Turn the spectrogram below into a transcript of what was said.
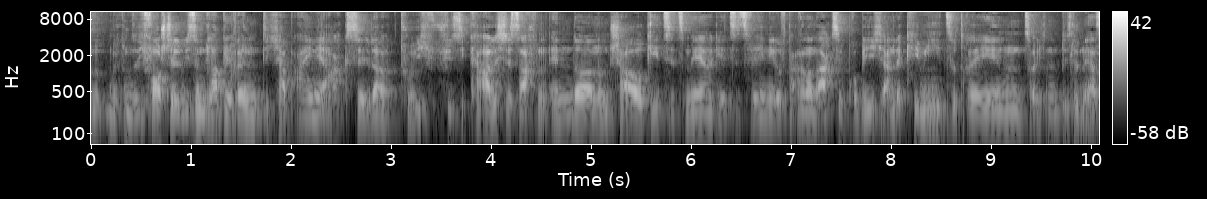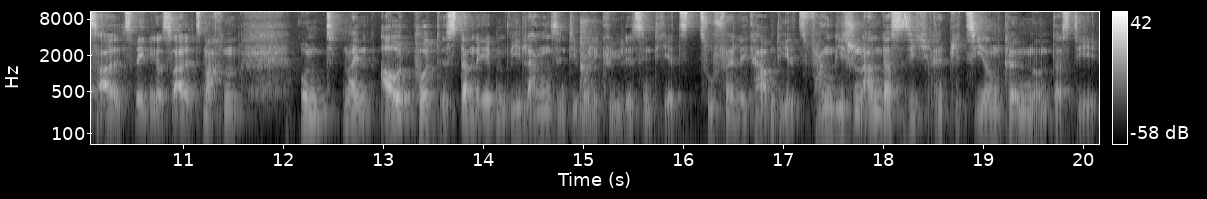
man sich vorstellen wie so ein Labyrinth. Ich habe eine Achse, da tue ich physikalische Sachen ändern und schaue, geht es jetzt mehr, geht es jetzt weniger. Auf der anderen Achse probiere ich an der Chemie zu drehen, soll ich ein bisschen mehr Salz, weniger Salz machen. Und mein Output ist dann eben, wie lang sind die Moleküle? Sind die jetzt zufällig? Haben die jetzt, fangen die schon an, dass sie sich replizieren können und dass die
